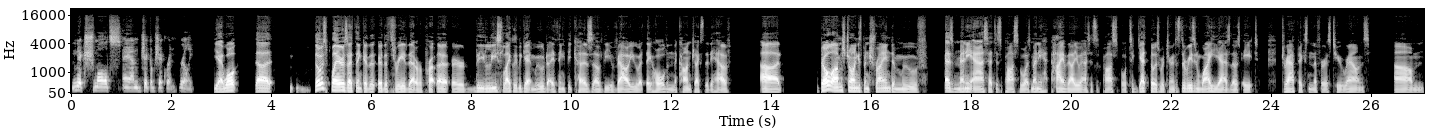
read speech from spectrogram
nick schmaltz and Jacob Chychrun, really yeah well uh those players i think are the, are the three that are, pro- uh, are the least likely to get moved i think because of the value that they hold and the contracts that they have uh bill armstrong has been trying to move as many assets as possible, as many high value assets as possible to get those returns. It's the reason why he has those eight draft picks in the first two rounds. Um,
